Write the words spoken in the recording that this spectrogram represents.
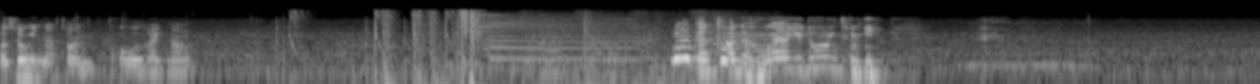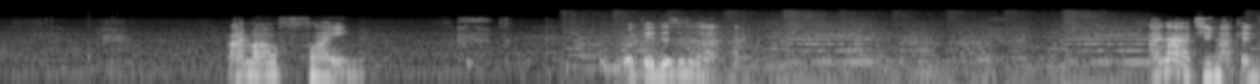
Also, we're not on call right now. Look, Antana, what are you doing to me? I'm out flying. okay, this is a... I'm not actually hacking.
